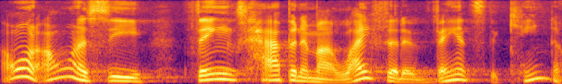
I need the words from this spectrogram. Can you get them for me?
I want, I want to see things happen in my life that advance the kingdom.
